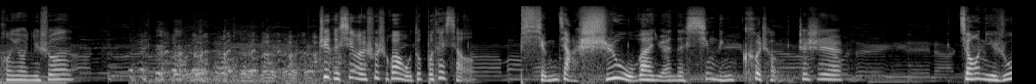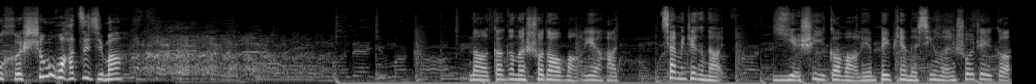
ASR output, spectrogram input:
朋友，你说 这个新闻，说实话，我都不太想评价。十五万元的心灵课程，这是教你如何升华自己吗？那刚刚呢，说到网恋哈，下面这个呢，也是一个网恋被骗的新闻。说这个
